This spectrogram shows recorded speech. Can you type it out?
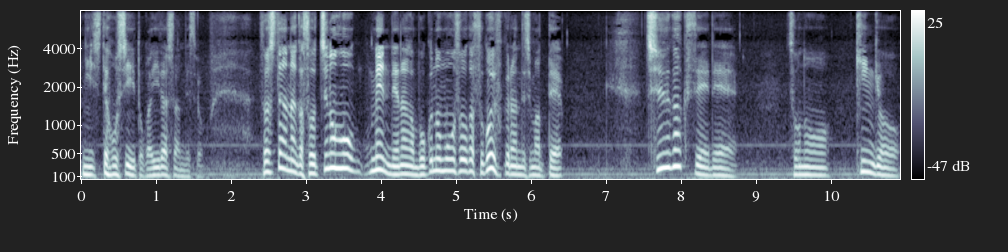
にしてほしいとか言い出したんですよ。そしたらなんかそっちの方面でなんか僕の妄想がすごい膨らんでしまって中学生でその金魚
